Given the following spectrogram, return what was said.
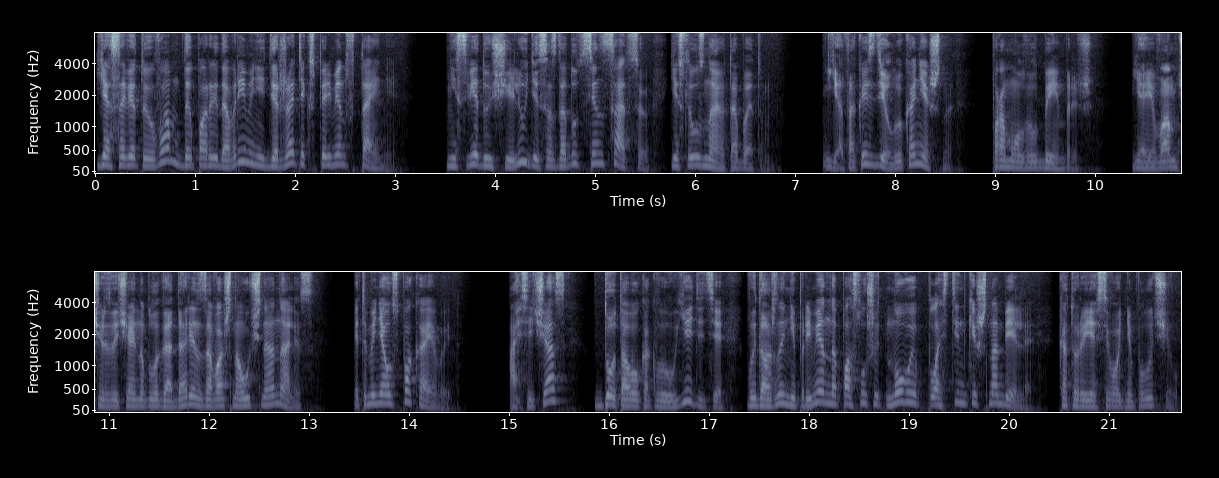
Я советую вам до поры до времени держать эксперимент в тайне. Несведущие люди создадут сенсацию, если узнают об этом. «Я так и сделаю, конечно», — промолвил Беймбридж. «Я и вам чрезвычайно благодарен за ваш научный анализ. Это меня успокаивает. А сейчас, до того, как вы уедете, вы должны непременно послушать новые пластинки Шнабеля, которые я сегодня получил».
